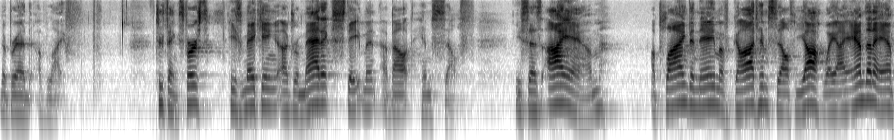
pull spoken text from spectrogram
the bread of life? Two things. First, he's making a dramatic statement about himself. He says, I am, applying the name of God himself, Yahweh, I am that I am,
